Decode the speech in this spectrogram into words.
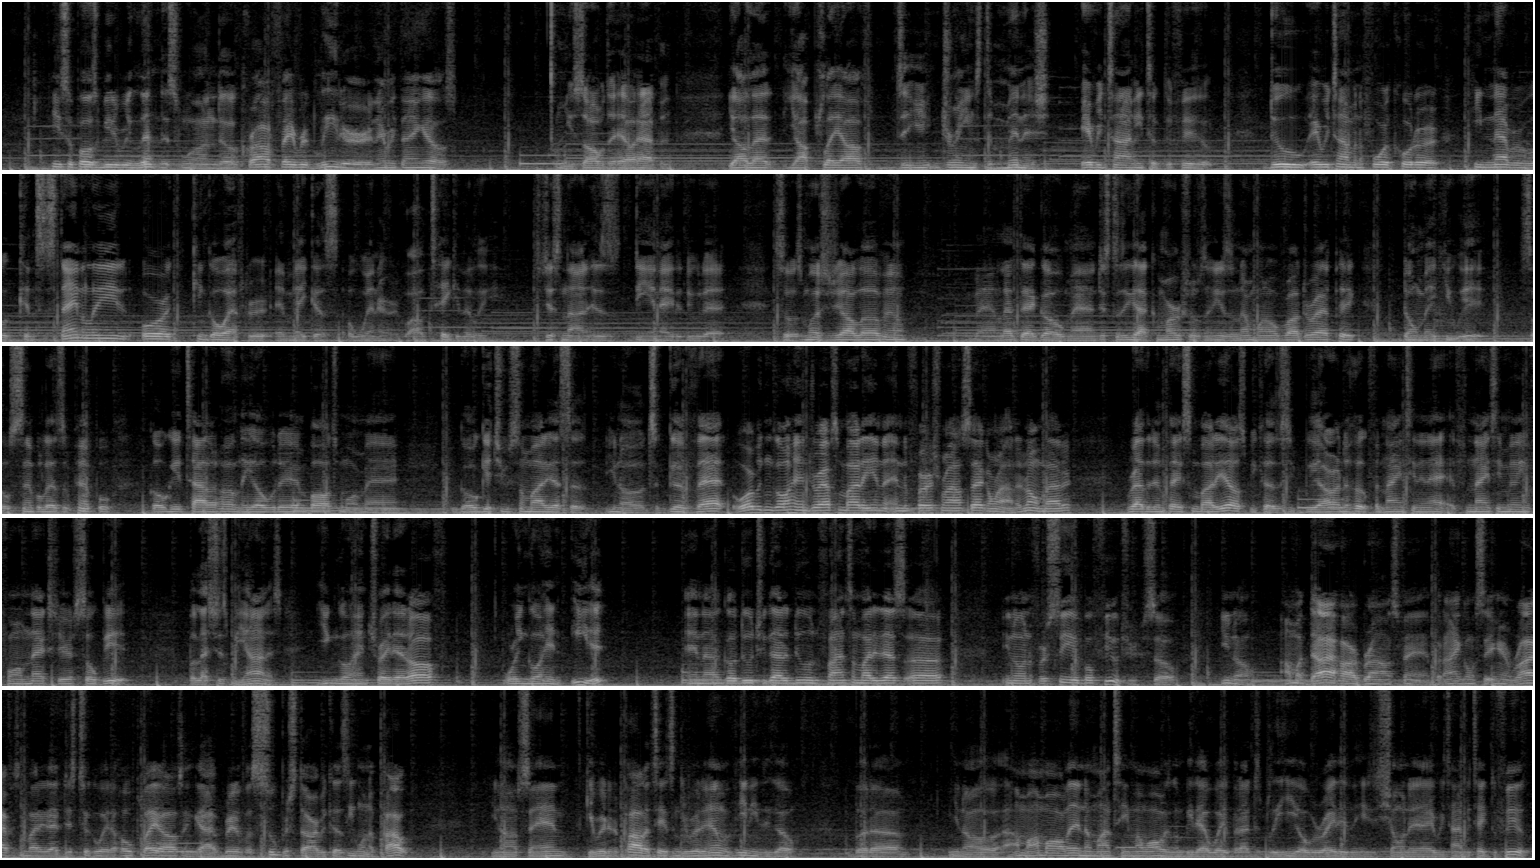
He's supposed to be the relentless one, the crowd favorite leader, and everything else. And you saw what the hell happened. Y'all let y'all playoff dreams diminish every time he took the field. Dude, every time in the fourth quarter, he never can sustain the lead or can go after it and make us a winner while taking the lead. It's just not his DNA to do that. So as much as y'all love him, man, let that go, man. Just because he got commercials and he's a number one overall draft pick, don't make you it. So simple as a pimple. Go get Tyler Huntley over there in Baltimore, man. Go get you somebody that's a you know it's a good vet, or we can go ahead and draft somebody in the, in the first round, second round. It don't matter rather than pay somebody else because we are on the hook for 19 and a half, 19 million for him next year. So be it. But let's just be honest. You can go ahead and trade that off, or you can go ahead and eat it, and uh, go do what you got to do and find somebody that's uh, you know in the foreseeable future. So you know I'm a die-hard Browns fan, but I ain't gonna sit here and ride for somebody that just took away the whole playoffs and got rid of a superstar because he want to pout. You know what I'm saying? Get rid of the politics and get rid of him if he needs to go. But uh, you know, I'm I'm all in on my team. I'm always gonna be that way, but I just believe he overrated and he's showing it every time he take the field.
